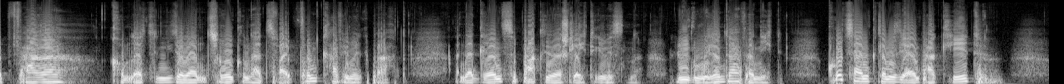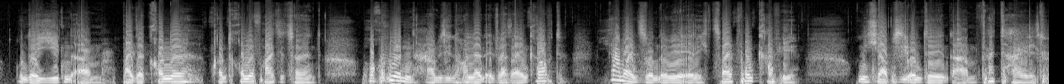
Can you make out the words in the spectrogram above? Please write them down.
Der Pfarrer kommt aus den Niederlanden zurück und hat zwei Pfund Kaffee mitgebracht. An der Grenze packt er das schlechte Gewissen. Lügen will und darf er nicht. Kurzerhand klemmen sie ein Paket unter jeden Arm. Bei der Kon Kontrolle fragt die Zollin, Hochwürden, haben Sie in Holland etwas einkauft? Ja, mein Sohn, erwidert ehrlich, zwei Pfund Kaffee. Und ich habe sie unter den Armen verteilt.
